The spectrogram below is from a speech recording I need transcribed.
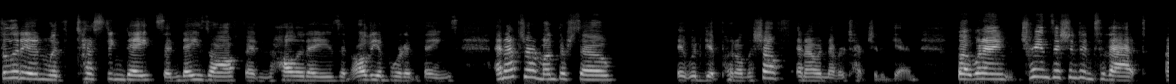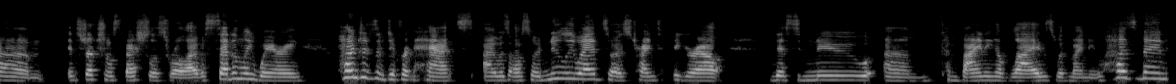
fill it in with testing dates and days off and holidays and all the important things. And after a month or so, it would get put on the shelf and I would never touch it again. But when I transitioned into that um, instructional specialist role, I was suddenly wearing hundreds of different hats. I was also a newlywed, so I was trying to figure out this new um, combining of lives with my new husband.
